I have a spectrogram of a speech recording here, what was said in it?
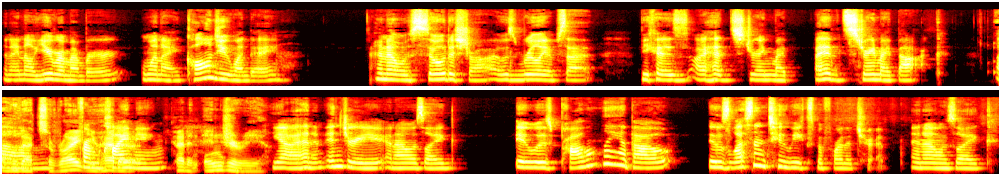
and I know you remember, when I called you one day and I was so distraught. I was really upset because I had strained my I had strained my back. Oh, um, that's right. From you climbing. A, had an injury. Yeah, I had an injury, and I was like, it was probably about it was less than two weeks before the trip, and I was like,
